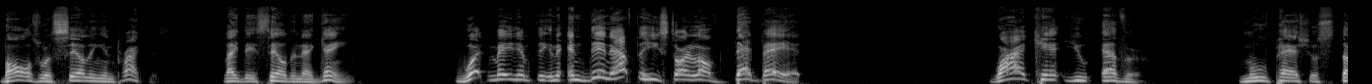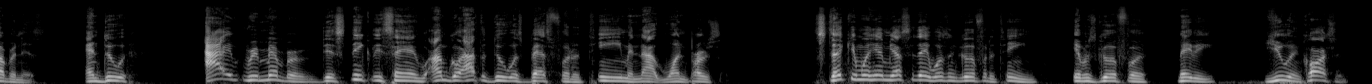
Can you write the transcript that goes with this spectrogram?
balls were sailing in practice, like they sailed in that game. What made him think? and- then after he started off that bad, why can't you ever move past your stubbornness and do? I remember distinctly saying, I'm going to have to do what's best for the team and not one person. Sticking with him yesterday wasn't good for the team. It was good for maybe you and Carson.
